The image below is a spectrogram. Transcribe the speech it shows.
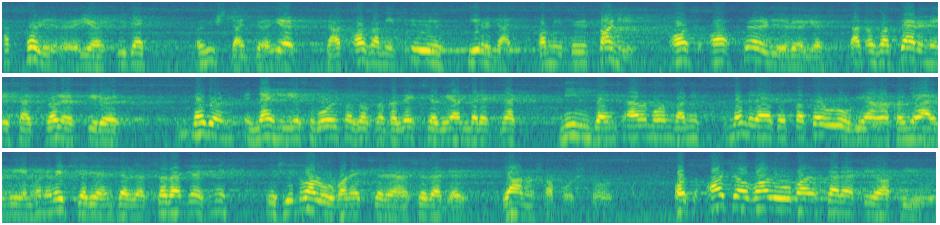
hát fölülről jött, ugye, az Istentől jött. Tehát az, amit ő hirdet, amit ő tanít, az a fölülről jött. Tehát az a természet fölöttiről. Nagyon nehéz volt azoknak az egyszerű embereknek mindent elmondani, nem lehetett a teológiának a nyelvén, hanem egyszerűen kellett szövegezni, és itt valóban egyszerűen szövegez János apostol. Az atya valóban szereti a fiút,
